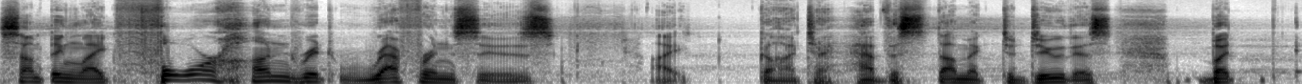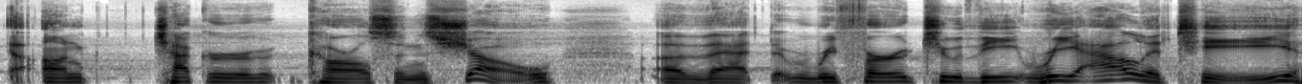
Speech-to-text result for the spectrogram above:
something like 400 references. I got to have the stomach to do this, but on Tucker Carlson's show, uh, that referred to the reality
